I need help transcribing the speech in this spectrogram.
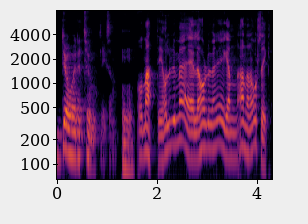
då är det tungt liksom. Och Matti, håller du med eller har du en egen annan åsikt?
